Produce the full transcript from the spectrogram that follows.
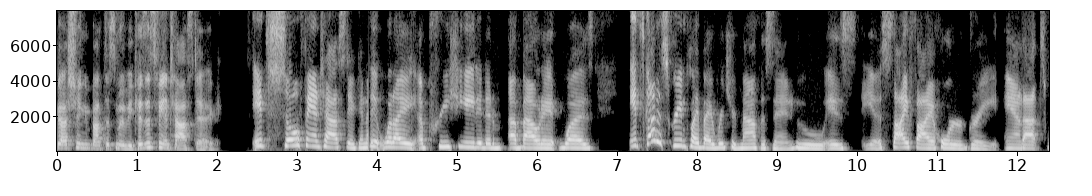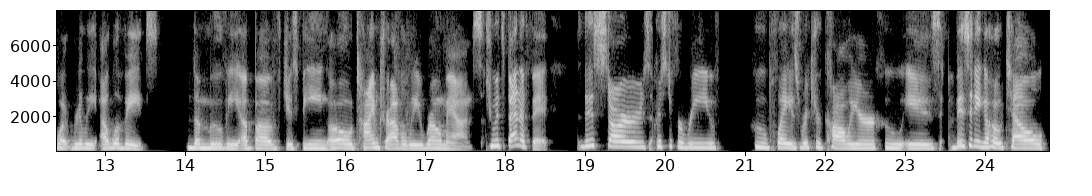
gushing about this movie because it's fantastic. It's so fantastic. And what I appreciated about it was it's got a screenplay by Richard Matheson, who is you know, sci fi horror great. And that's what really elevates the movie above just being, oh, time travel romance to its benefit. This stars Christopher Reeve, who plays Richard Collier, who is visiting a hotel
